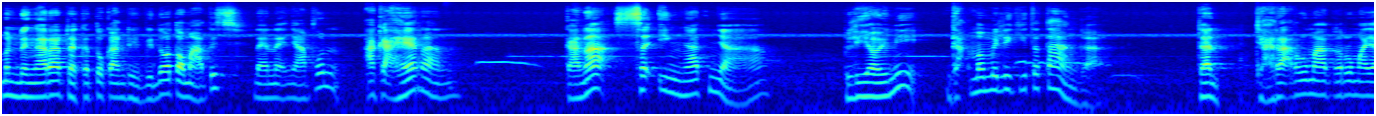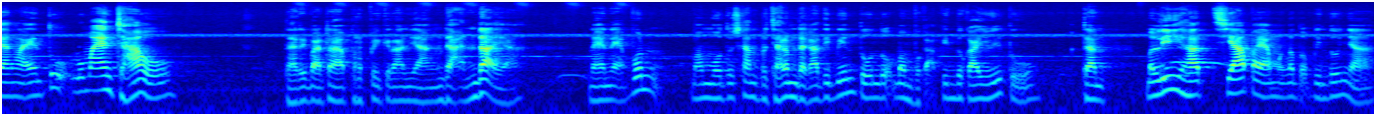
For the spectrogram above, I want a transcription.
mendengar ada ketukan di pintu otomatis neneknya pun agak heran karena seingatnya beliau ini nggak memiliki tetangga dan jarak rumah ke rumah yang lain tuh lumayan jauh daripada berpikiran yang ndak-ndak ya nenek pun memutuskan berjalan mendekati pintu untuk membuka pintu kayu itu dan melihat siapa yang mengetuk pintunya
